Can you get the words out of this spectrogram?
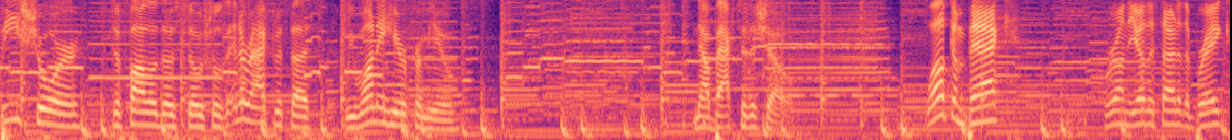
Be sure to follow those socials, interact with us. We want to hear from you. Now back to the show. Welcome back. We're on the other side of the break,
